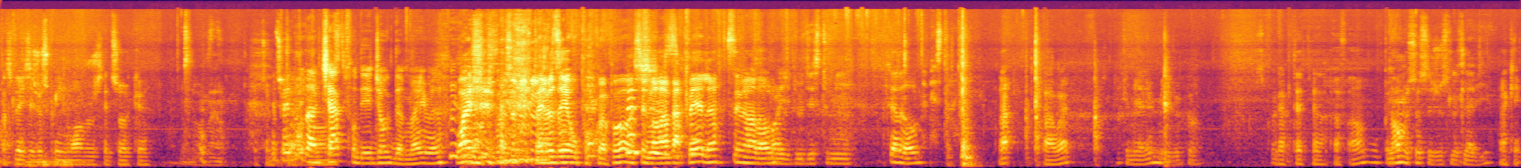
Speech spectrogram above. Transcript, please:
parce que là, c'est juste screen noir, juste être sûr que. Ouais, c'est un Il y a petit plein de monde dans le chat font des jokes de même. Là. Ouais, je je vois ça. Ben, je veux dire, oh, pourquoi pas, c'est le moment parfait, là. C'est vraiment drôle. Ouais, il do this to me. Très drôle. Ah ouais? Il allume, mais il veut pas. On va peut-être mettre off on ou pas? Non, mais ça, c'est juste le clavier. Ok. Fait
